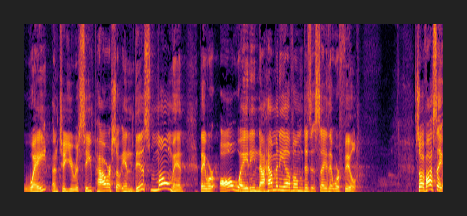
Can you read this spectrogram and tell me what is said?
Wait until you receive power. So in this moment, they were all waiting. Now, how many of them does it say that were filled? So if I say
